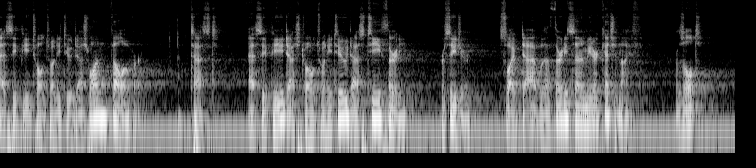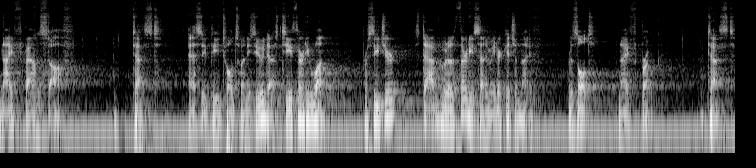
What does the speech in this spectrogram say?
SCP 1222 1 fell over. Test SCP 1222 T30 Procedure Swiped at with a 30 centimeter kitchen knife. Result Knife bounced off. Test SCP 1222 T31 Procedure Stabbed with a 30 centimeter kitchen knife. Result Knife broke. Test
